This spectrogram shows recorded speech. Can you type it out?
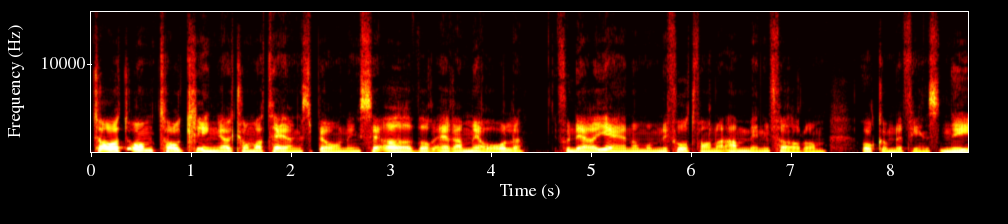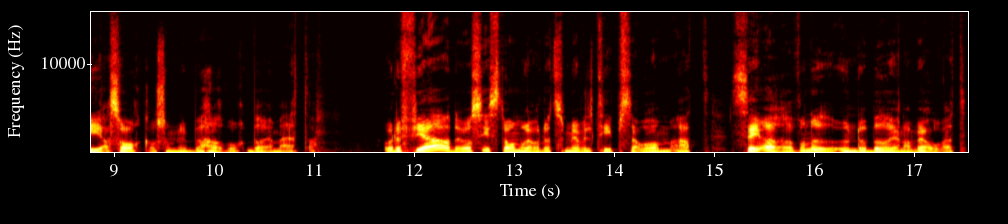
ta ett omtag kring er konverteringsspårning, se över era mål, Fundera igenom om ni fortfarande har användning för dem och om det finns nya saker som ni behöver börja mäta. Och det fjärde och sista området som jag vill tipsa om att se över nu under början av året,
